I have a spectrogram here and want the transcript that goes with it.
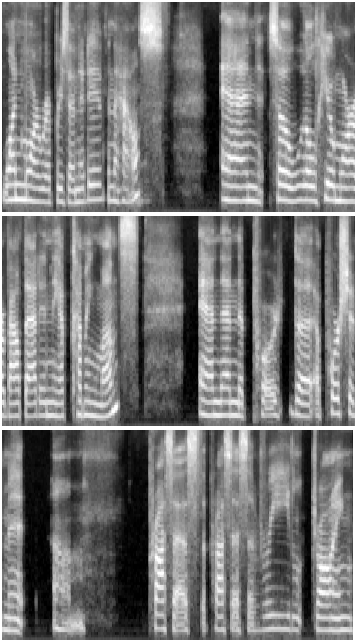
one more representative in the House. And so we'll hear more about that in the upcoming months. And then the por- the apportionment um, process, the process of redrawing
